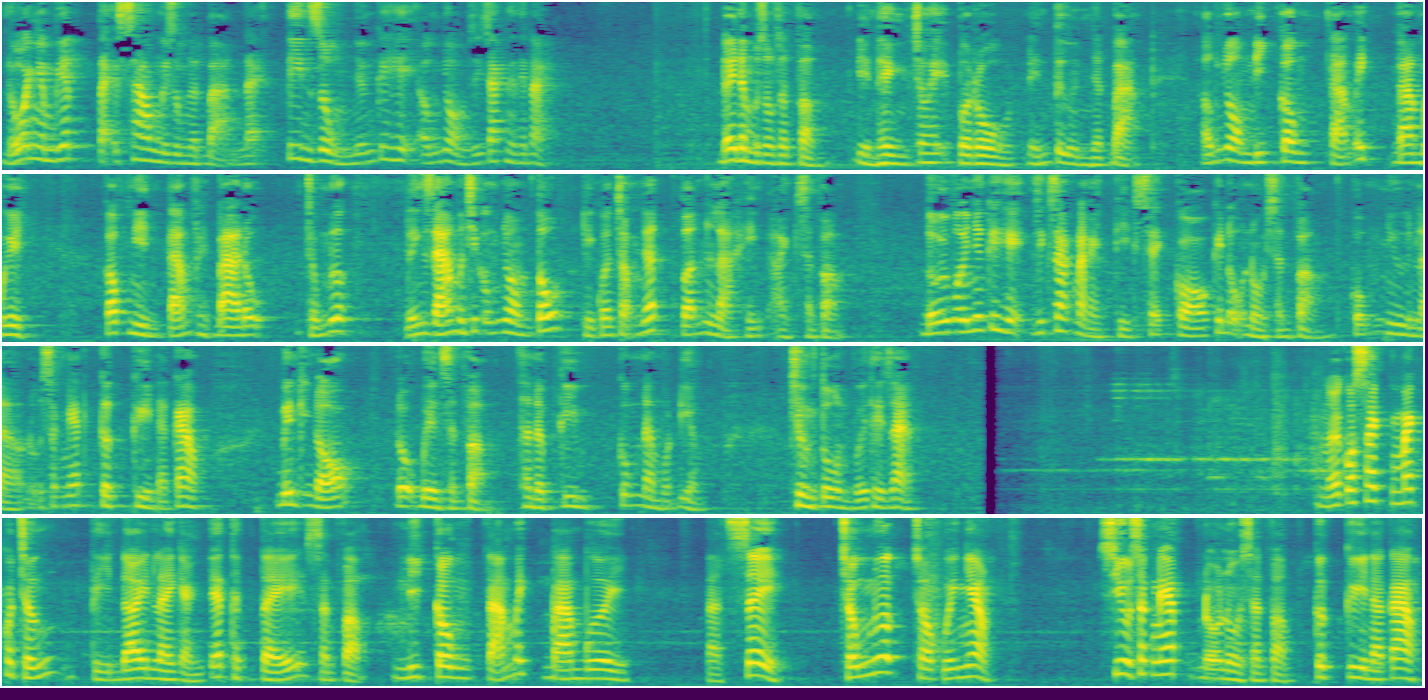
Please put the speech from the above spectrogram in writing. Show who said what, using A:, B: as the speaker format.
A: Đố anh em biết tại sao người dùng Nhật Bản lại tin dùng những cái hệ ống nhòm zigzag như thế này. Đây là một dòng sản phẩm điển hình cho hệ Pro đến từ Nhật Bản. Ống nhòm Nikon 8X30, góc nhìn 8,3 độ, chống nước. Đánh giá một chiếc ống nhòm tốt thì quan trọng nhất vẫn là hình ảnh sản phẩm. Đối với những cái hệ zigzag này thì sẽ có cái độ nổi sản phẩm cũng như là độ sắc nét cực kỳ là cao. Bên cạnh đó, độ bền sản phẩm, thân hợp kim cũng là một điểm trường tồn với thời gian. Nói có sách mách có trứng thì đây là hình ảnh test thực tế sản phẩm Nikon 8X30 là C chống nước cho quý anh em. Siêu sắc nét, độ nổi sản phẩm cực kỳ là cao.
